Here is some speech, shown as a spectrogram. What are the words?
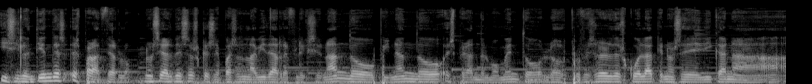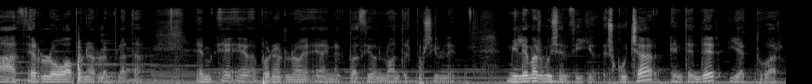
Y si lo entiendes es para hacerlo. No seas de esos que se pasan la vida reflexionando, opinando, esperando el momento. Los profesores de escuela que no se dedican a, hacerlo o a ponerlo en plata, a ponerlo en actuación lo antes posible. Mi lema es muy sencillo. Escuchar, entender y actuar.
